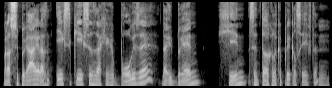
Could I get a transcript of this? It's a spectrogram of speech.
Maar dat is super raar. hè. Dat is een eerste keer sinds dat je geboren bent, dat je brein geen zintuigelijke prikkels heeft. Hè. Hmm.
